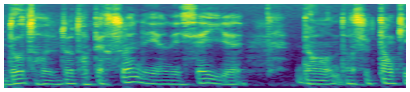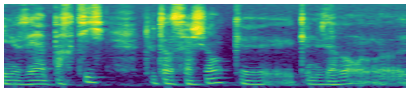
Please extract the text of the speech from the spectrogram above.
d'autres, personnes, et on essaye, euh, dans, dans, ce temps qui nous est imparti, tout en sachant que, que nous avons, euh,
